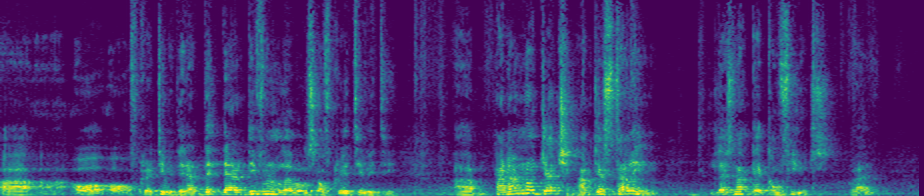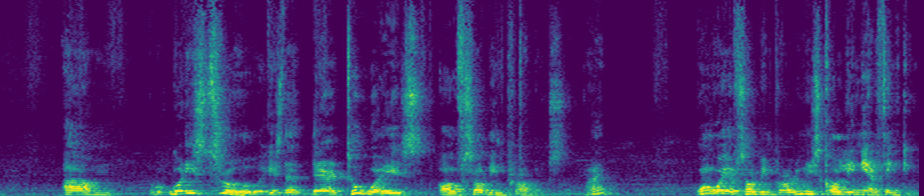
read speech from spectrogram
uh, of, of creativity. There are, there are different levels of creativity. Um, and I'm not judging, I'm just telling, let's not get confused, right? Um, what is true is that there are two ways of solving problems, right? One way of solving problem is called linear thinking,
